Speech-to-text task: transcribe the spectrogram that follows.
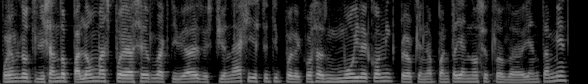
por ejemplo, utilizando palomas puede hacer actividades de espionaje y este tipo de cosas muy de cómic, pero que en la pantalla no se trasladarían también.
